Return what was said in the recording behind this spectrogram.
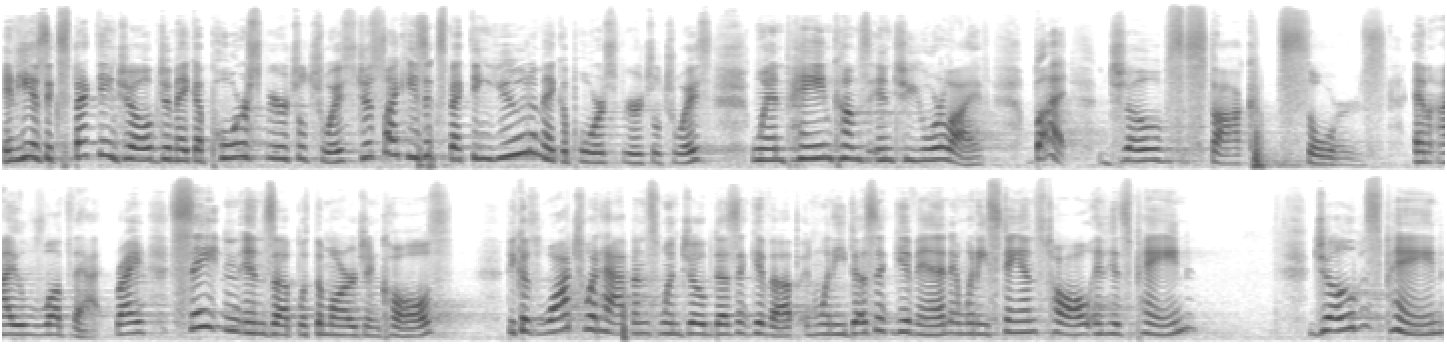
And he is expecting Job to make a poor spiritual choice, just like he's expecting you to make a poor spiritual choice when pain comes into your life. But Job's stock soars. And I love that, right? Satan ends up with the margin calls. Because watch what happens when Job doesn't give up and when he doesn't give in and when he stands tall in his pain. Job's pain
